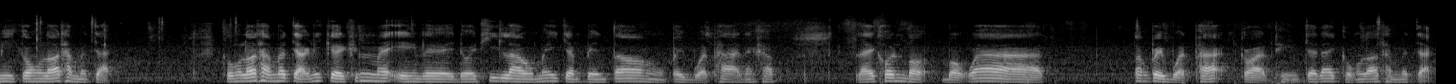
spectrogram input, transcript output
มีกงล้อธรรมจักรกงล้อธรรมจักรนี่เกิดขึ้นมาเองเลย โดยที่เราไม่จำเป็นต้องไปบวชพระนะครับ หลายคนบอกบอกว่าต้องไปบวชพระก่อนถึงจะได้กงล้อธรรมจักร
